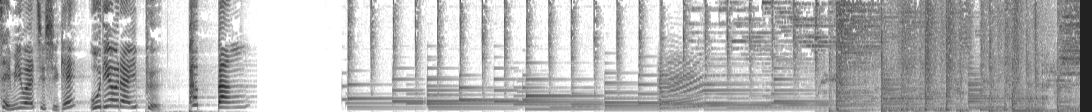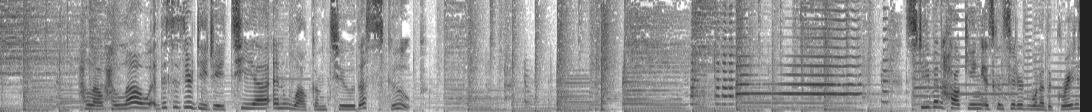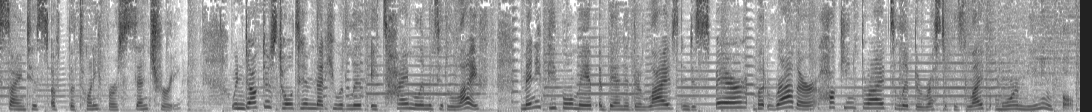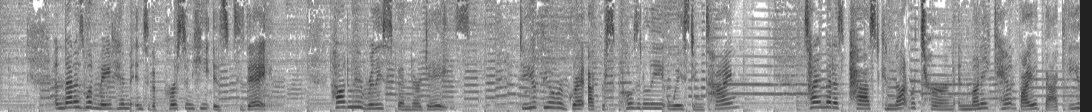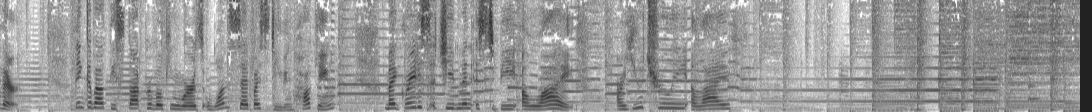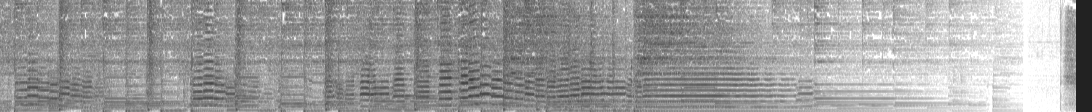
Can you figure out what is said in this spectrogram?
재미와 지식의 오디오 라이프 팟빵 Hello, hello. This is your DJ Tia, and welcome to The Scoop. Stephen Hawking is considered one of the greatest scientists of the 21st century. When doctors told him that he would live a time limited life, many people may have abandoned their lives in despair, but rather, Hawking thrived to live the rest of his life more meaningful. And that is what made him into the person he is today. How do we really spend our days? Do you feel regret after supposedly wasting time? Time that has passed cannot return, and money can't buy it back either. Think about these thought provoking words once said by Stephen Hawking My greatest achievement is to be alive. Are you truly alive?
